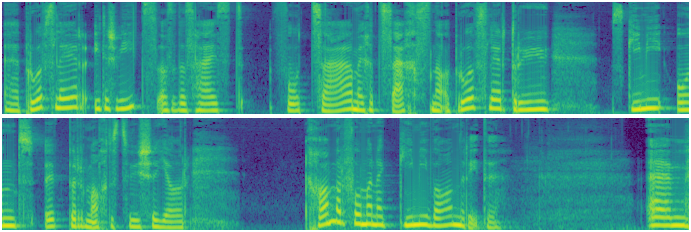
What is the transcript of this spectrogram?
äh, Berufslehre in der Schweiz. Also das heißt von zehn machen sechs noch eine Berufslehre, drei Gimmi und jemand macht das Zwischenjahr. Kann man von einem Gimmi-Wahn reden? Ähm,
